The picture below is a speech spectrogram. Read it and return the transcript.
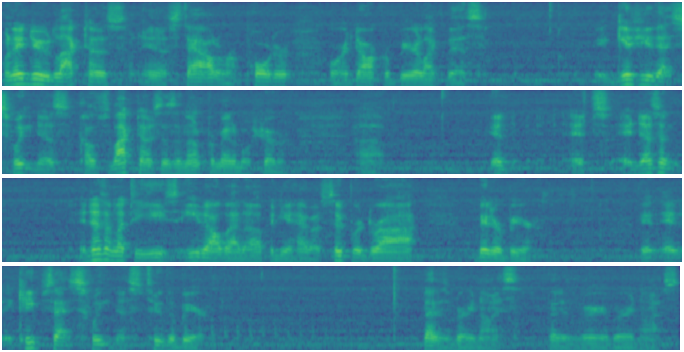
When they do lactose in a stout or a porter or a darker beer like this, it gives you that sweetness because lactose is an unfermentable sugar. Uh, it it's it doesn't it doesn't let the yeast eat all that up, and you have a super dry, bitter beer. It, it, it keeps that sweetness to the beer. That is very nice. That is very very nice.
